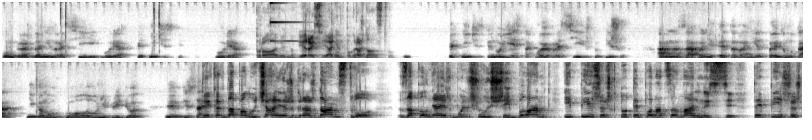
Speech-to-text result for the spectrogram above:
Он гражданин России, бурят, этнически. бурят. Правильно. И россиянин по гражданству. этнически. Но есть такое в России, что пишут. А на Западе этого нет. Поэтому там никому в голову не придет э, писать. Ты когда получаешь гражданство, заполняешь большущий бланк и пишешь, кто ты по национальности. Ты пишешь,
